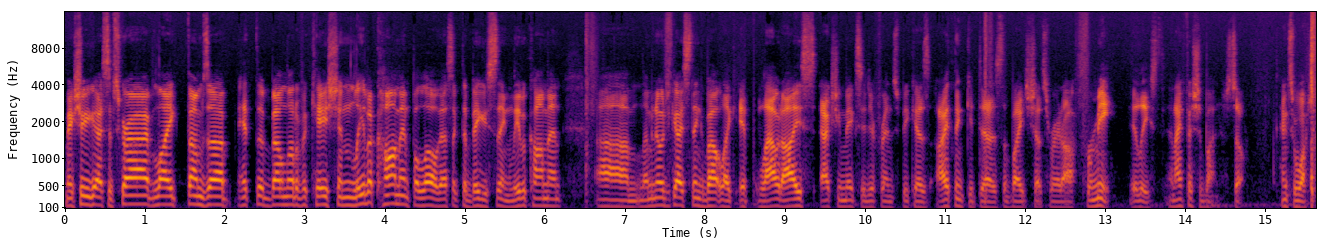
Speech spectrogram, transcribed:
Make sure you guys subscribe, like, thumbs up, hit the bell notification, leave a comment below. That's like the biggest thing. Leave a comment. Um, let me know what you guys think about like if loud ice actually makes a difference because I think it does. The bite shuts right off for me, at least. And I fish a bunch. So thanks for watching.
